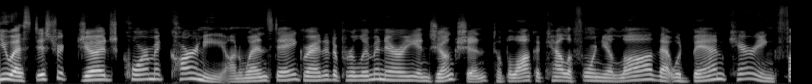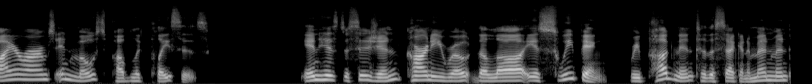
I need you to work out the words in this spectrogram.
U.S. District Judge Cormac Carney on Wednesday granted a preliminary injunction to block a California law that would ban carrying firearms in most public places. In his decision, Carney wrote the law is sweeping, repugnant to the Second Amendment,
